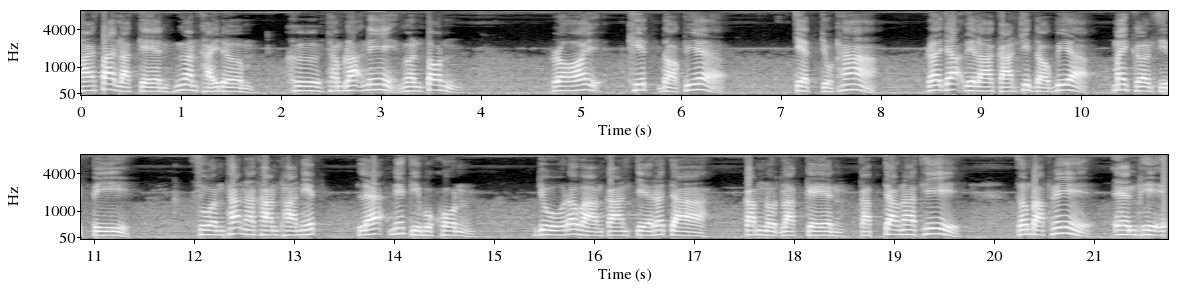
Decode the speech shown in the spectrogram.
ภายใต้หลักเกณฑ์เงื่อนไขเดิม คือชำระหนี้เงินต้นร้อยคิดดอกเบี้ย 7.5 ระยะเวลาการคิดดอกเบี้ยไม่เกิน 10 ปี ส่วนธนาคารพาณิชย์ และนิติบุคคล อยู่ระหว่างการเจรจากำหนดหลักเกณฑ์กับเจ้าหน้าที่สำหรับหนี้ NPA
